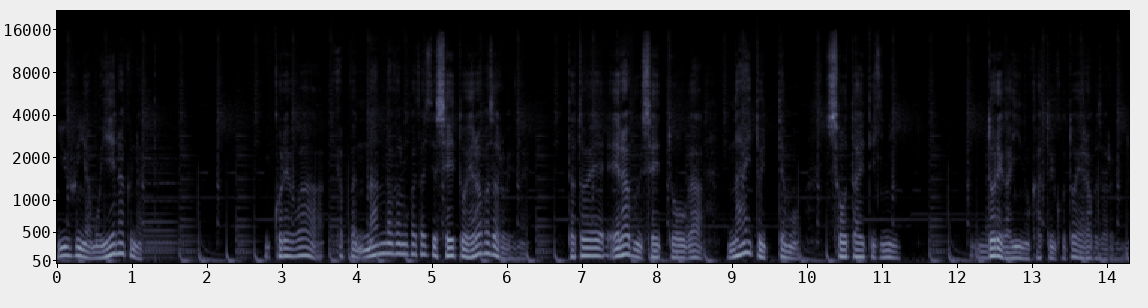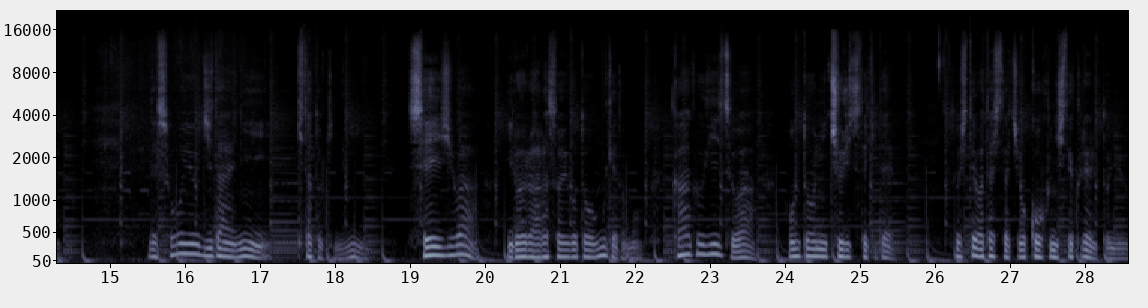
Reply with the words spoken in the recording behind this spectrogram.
いうふうにはもう言えなくなった。これはやっぱり何らかの形で政党を選ばざるを得ない。たとえ選ぶ政党がないと言っても相対的にどれがいいのかということを選ばざるを得ない。でそういう時代に来た時に政治はいろいろ争い事を生むけども科学技術は本当に中立的でそして私たちを幸福にしてくれるという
